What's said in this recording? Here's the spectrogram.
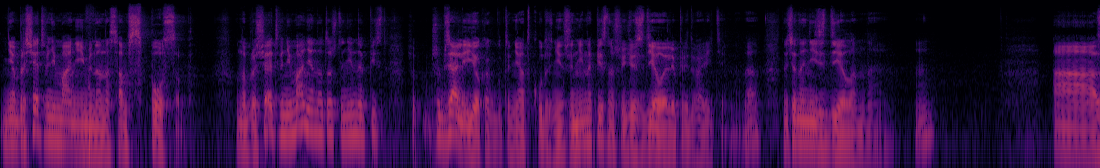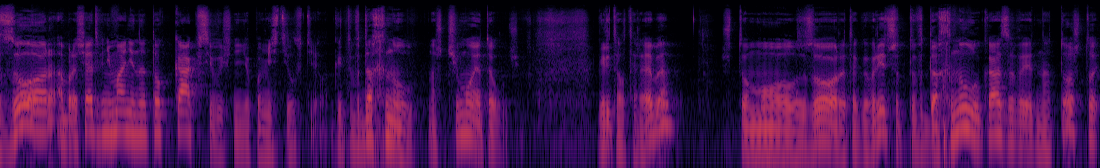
не обращает внимания именно на сам способ – он обращает внимание на то, что не написано, чтобы, чтобы взяли ее как будто ниоткуда, не, не написано, что ее сделали предварительно, да? значит, она не сделанная. А Зор обращает внимание на то, как Всевышний ее поместил в тело. Говорит, вдохнул. Наш чему это учит? Говорит Алтеребе, что, мол, Зор это говорит, что вдохнул, указывает на то, что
